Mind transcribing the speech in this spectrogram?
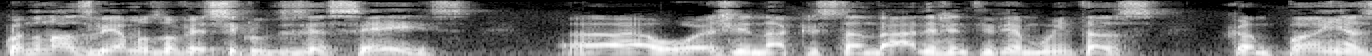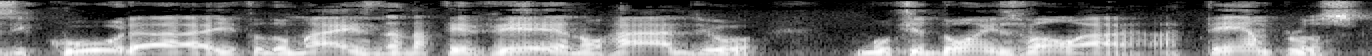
Quando nós lemos no versículo 16, uh, hoje na cristandade a gente vê muitas campanhas de cura e tudo mais na, na TV, no rádio, multidões vão a, a templos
